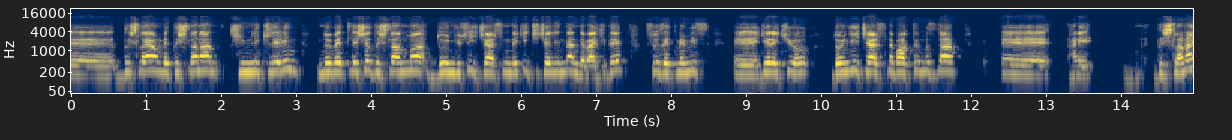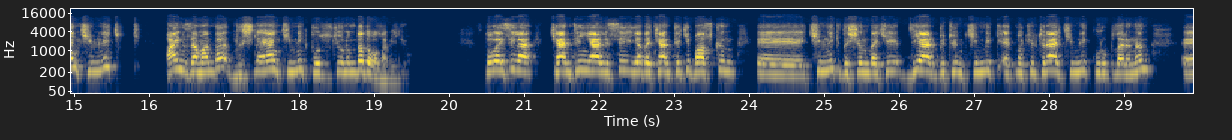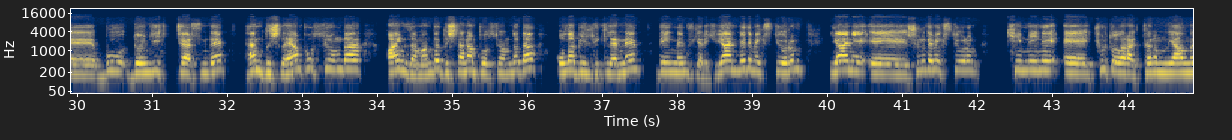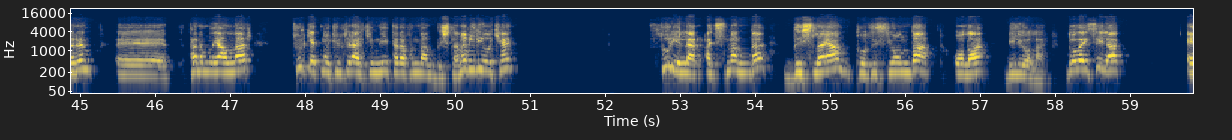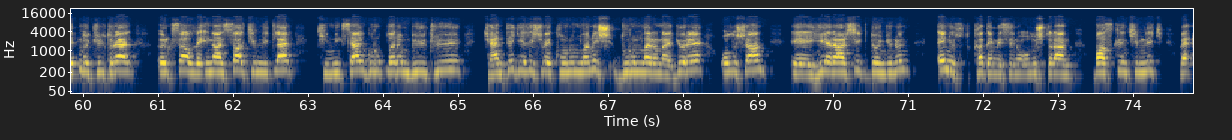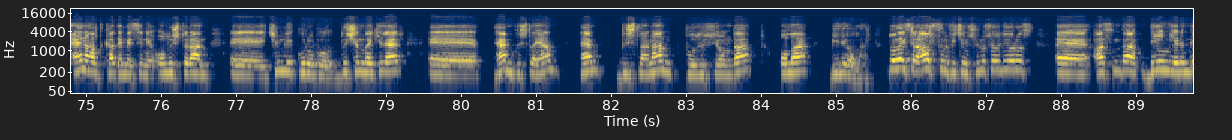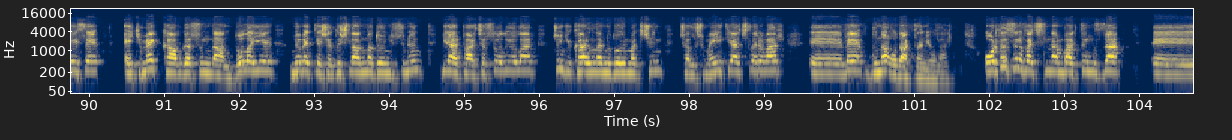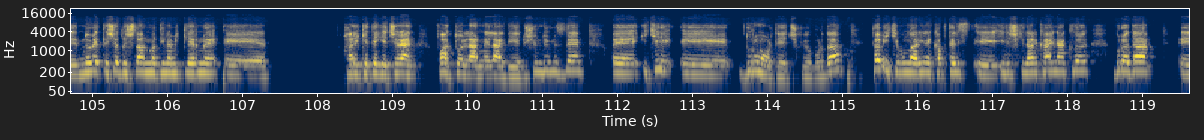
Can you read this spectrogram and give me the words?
dışlayan ve dışlanan kimliklerin nöbetleşe dışlanma döngüsü içerisindeki iç içeliğinden de belki de söz etmemiz e, gerekiyor. Döngü içerisinde baktığımızda e, hani dışlanan kimlik aynı zamanda dışlayan kimlik pozisyonunda da olabiliyor. Dolayısıyla kentin yerlisi ya da kentteki baskın e, kimlik dışındaki diğer bütün kimlik, etnokültürel kimlik gruplarının e, bu döngü içerisinde hem dışlayan pozisyonda aynı zamanda dışlanan pozisyonda da olabildiklerine değinmemiz gerekiyor. Yani ne demek istiyorum? Yani e, şunu demek istiyorum. Kimliğini e, Kürt olarak tanımlayanların e, tanımlayanlar Türk etnokültürel kimliği tarafından dışlanabiliyorken Suriyeliler açısından da dışlayan pozisyonda olabiliyorlar. Dolayısıyla etnokültürel, ırksal ve inançsal kimlikler kimliksel grupların büyüklüğü, kente geliş ve konumlanış durumlarına göre oluşan e, hiyerarşik döngünün en üst kademesini oluşturan baskın kimlik ve en alt kademesini oluşturan e, kimlik grubu dışındakiler e, hem dışlayan hem dışlanan pozisyonda olabiliyorlar. Dolayısıyla alt sınıf için şunu söylüyoruz. E, aslında deyim yerindeyse ekmek kavgasından dolayı nöbetleşe dışlanma döngüsünün birer parçası oluyorlar. Çünkü karınlarını doyurmak için çalışmaya ihtiyaçları var e, ve buna odaklanıyorlar. Orta sınıf açısından baktığımızda e, nöbetleşe dışlanma dinamiklerini e, harekete geçiren faktörler neler diye düşündüğümüzde e, iki e, durum ortaya çıkıyor burada. Tabii ki bunlar yine kapitalist e, ilişkiler kaynaklı. Burada e,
